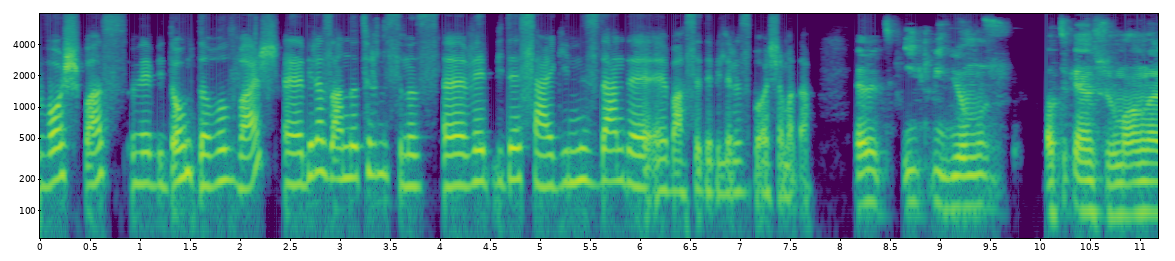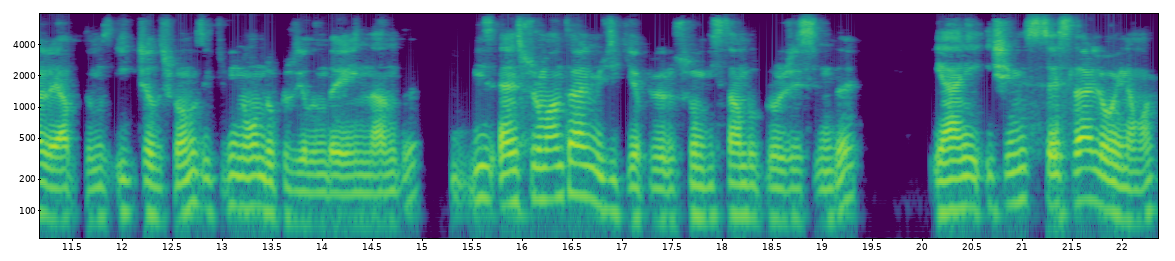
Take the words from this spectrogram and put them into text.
Voş bas ve bir don davul var. Biraz anlatır mısınız? Ve bir de serginizden de e, bahsedebiliriz bu aşamada. Evet, ilk videomuz atık enstrümanlarla yaptığımız ilk çalışmamız 2019 yılında yayınlandı. Biz enstrümantal müzik yapıyoruz Fung İstanbul projesinde. Yani işimiz seslerle oynamak,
